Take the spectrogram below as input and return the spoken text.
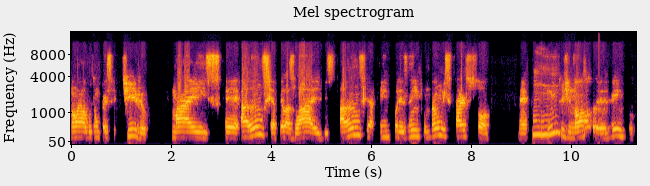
não é algo tão perceptível, mas é, a ânsia pelas lives, a ânsia em, por exemplo, não estar só. Né? Uhum. Muitos de nós, por exemplo,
